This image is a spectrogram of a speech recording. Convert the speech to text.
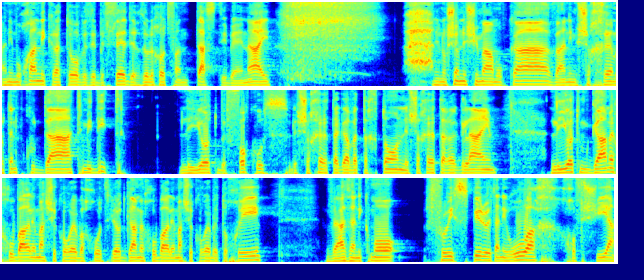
אני מוכן לקראתו וזה בסדר, זה הולך להיות פנטסטי בעיניי. אני נושם נשימה עמוקה ואני משחרר, נותן פקודה תמידית להיות בפוקוס, לשחרר את הגב התחתון, לשחרר את הרגליים, להיות גם מחובר למה שקורה בחוץ, להיות גם מחובר למה שקורה בתוכי, ואז אני כמו free spirit, אני רוח חופשייה.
